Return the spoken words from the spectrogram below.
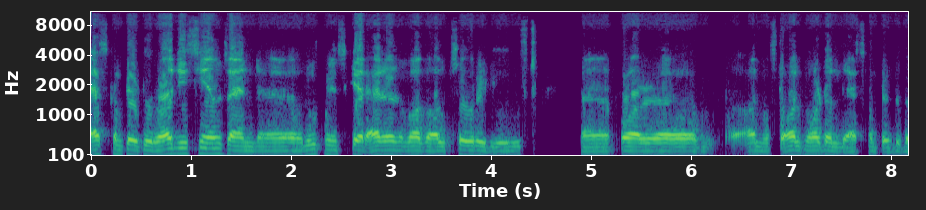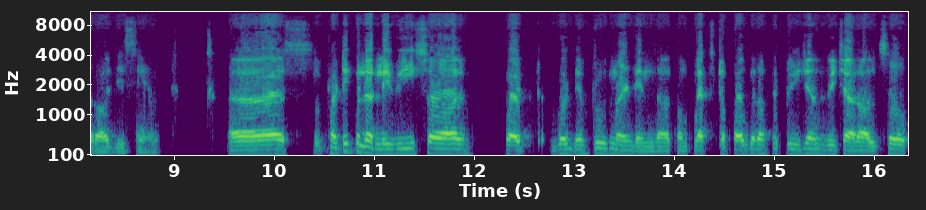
as compared to raw GCMs and uh, root mean square error was also reduced uh, for um, almost all models as compared to the raw GCM. So particularly, we saw quite good improvement in the complex topographic regions, which are also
